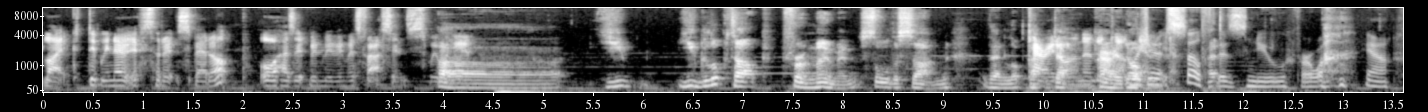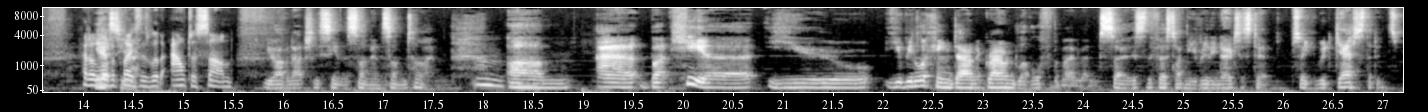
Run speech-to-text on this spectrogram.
Like, did we notice that it sped up, or has it been moving this fast since we were here? Uh, you you looked up for a moment, saw the sun, then looked back Carried down, on and then carried looked on. Which in Yeah. itself is new for a while. yeah. Had a lot Yes, of you places without a sun. You haven't actually seen the sun in some time. Um, uh, but here you you've been looking down at ground level for the moment, so this is the first time you've really noticed it. So you would guess that it's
